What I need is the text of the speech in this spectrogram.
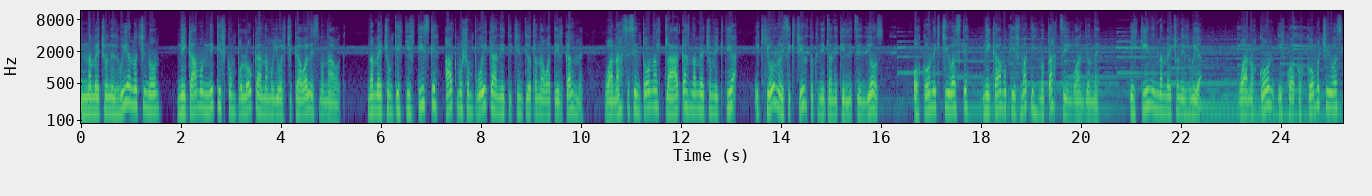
Innamechonilhuia nochi non, nik amo nikixkompoloka namoyolchikawalis nonauak. Namechonkihkixtiskeh akmo xonpuikan itich intiotlanahuatilkalmeh, uan ahsis in tonal tla akah namechomiktia, ikyolois ikchiutok nitlanikilitzin Dios. Ohkon nikchiuaskeh nik amo kixmatih notahtzin uan dioneh. Ihkin innamechonilhuia. Uan ohkon ihkuak ohkon mochiuas,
